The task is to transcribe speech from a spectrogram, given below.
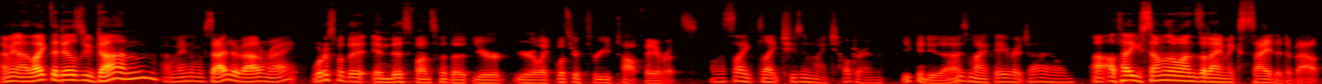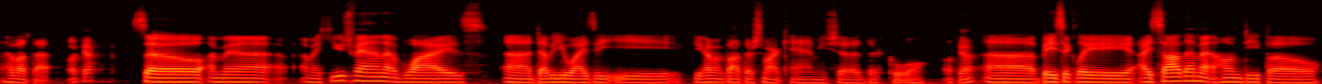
I mean, I like the deals we've done. I mean, I'm excited about them, right? What are some of the in this fund? Some of the your your like what's your three top favorites? Well, that's like like choosing my children. You can do that. Who's my favorite child? Uh, I'll tell you some of the ones that I'm excited about. How about that? Okay. So I'm a I'm a huge fan of Wyze, uh, W Y Z E. If you haven't bought their smart cam, you should. They're cool. Okay. Uh, basically, I saw them at Home Depot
